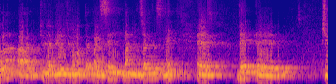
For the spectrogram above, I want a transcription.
は945万、まあ、1000万人弱ですね、えーで、えー旧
